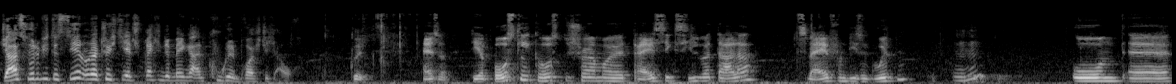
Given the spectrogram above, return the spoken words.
Ja, das würde mich interessieren und natürlich die entsprechende Menge an Kugeln bräuchte ich auch. Gut. Also, die Apostel kosten schon einmal 30 Silbertaler, zwei von diesen Gurten. Und äh,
